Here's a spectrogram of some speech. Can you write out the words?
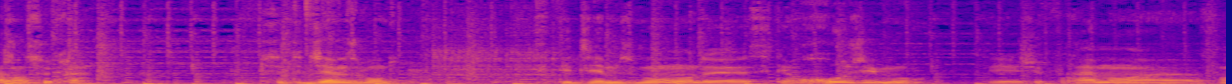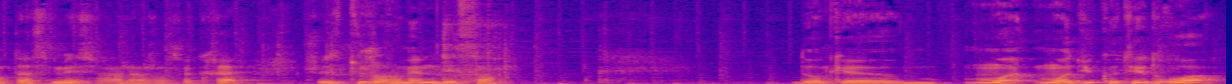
agent secret. C'était James Bond. C'était James Bond, euh, c'était Roger Moore. Et j'ai vraiment euh, fantasmé sur un agent secret. Je faisais toujours le même dessin. Donc euh, moi, moi du côté droit,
